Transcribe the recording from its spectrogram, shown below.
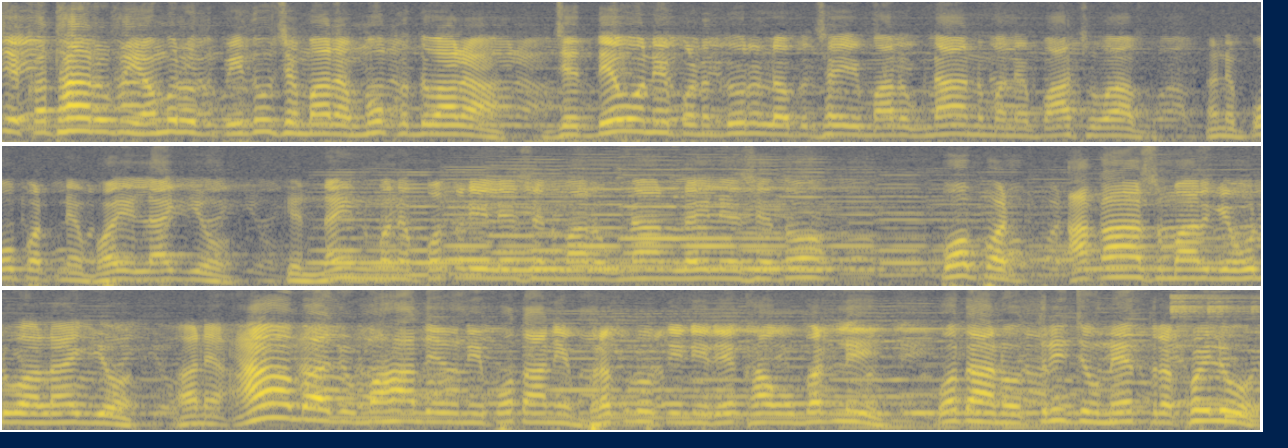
જે કથારૂપી અમૃત પીધું છે મારા મુખ દ્વારા, જે દેવોને પણ દુર્લભ છે એ મારું જ્ઞાન મને પાછું આપ. અને પોપટને ભય લાગ્યો કે નહીં, મને પકડી લેશે ને મારું જ્ઞાન લઈ લેશે તો પોપટ આકાશ માર્ગે ઉડવા લાગ્યો અને આ બાજુ મહાદેવની પોતાની પ્રકૃતિની રેખાઓ બદલી, પોતાનું ત્રીજું નેત્ર ખોલ્યું,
